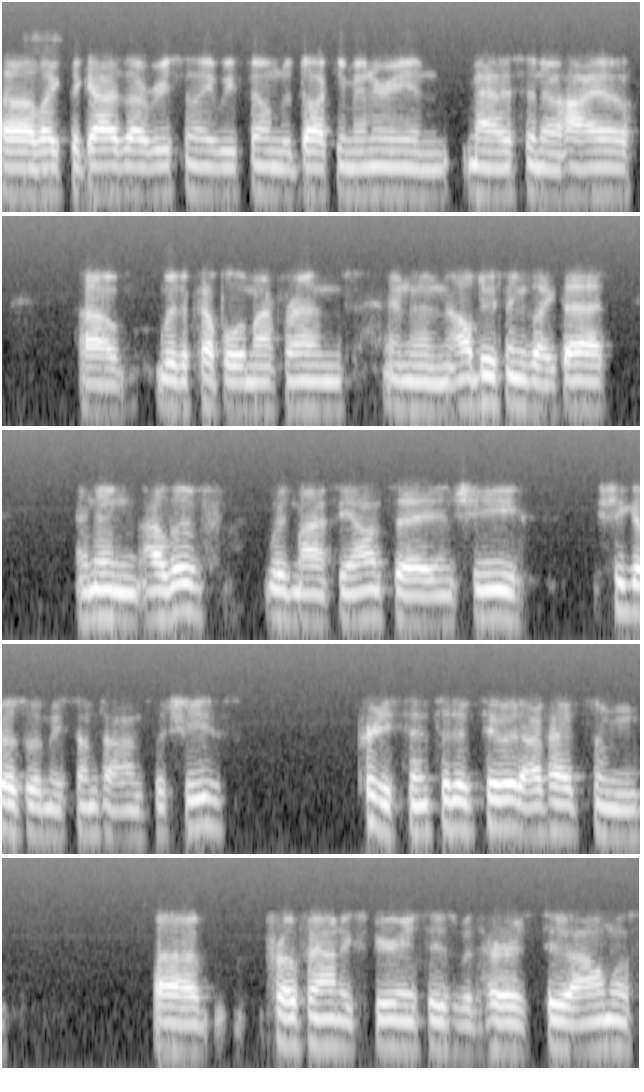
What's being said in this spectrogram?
Uh, like the guys I recently, we filmed a documentary in Madison, Ohio, uh, with a couple of my friends, and then I'll do things like that. And then I live with my fiance, and she she goes with me sometimes, but she's pretty sensitive to it. I've had some uh, profound experiences with hers too. I almost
